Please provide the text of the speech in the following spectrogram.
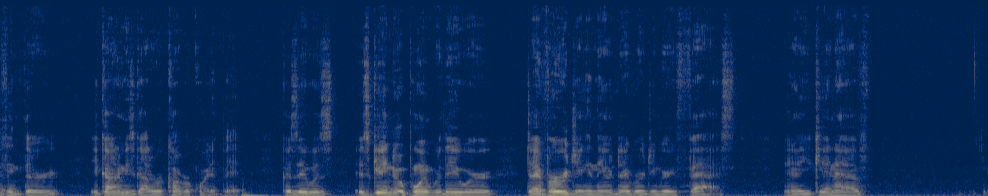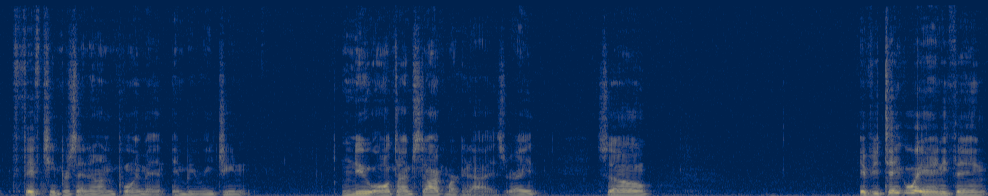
think their economy's got to recover quite a bit because it was it's getting to a point where they were diverging and they were diverging very fast. You know, you can't have 15% unemployment and be reaching new all-time stock market highs, right? So if you take away anything,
